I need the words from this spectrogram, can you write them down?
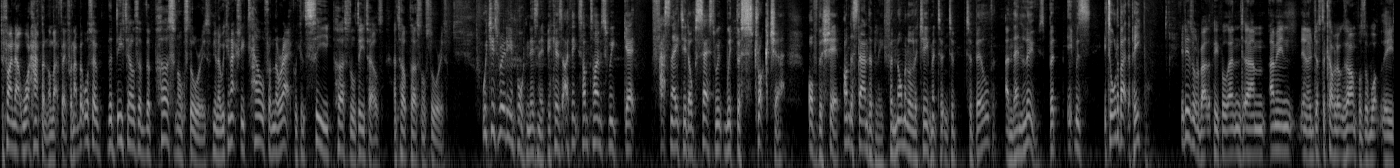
to find out what happened on that fateful night, but also the details of the personal stories. You know, we can actually tell from the wreck, we can see personal details and tell personal stories. Which is really important, isn't it? Because I think sometimes we get fascinated, obsessed with, with the structure of the ship. Understandably, phenomenal achievement to, to, to build and then lose. But it was, it's all about the people. It is all about the people, and um, I mean, you know, just a couple of examples of what the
